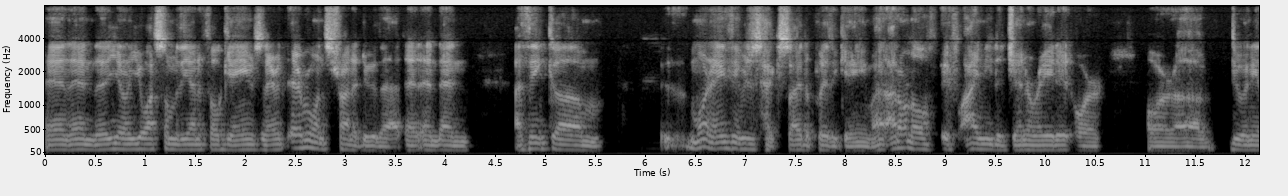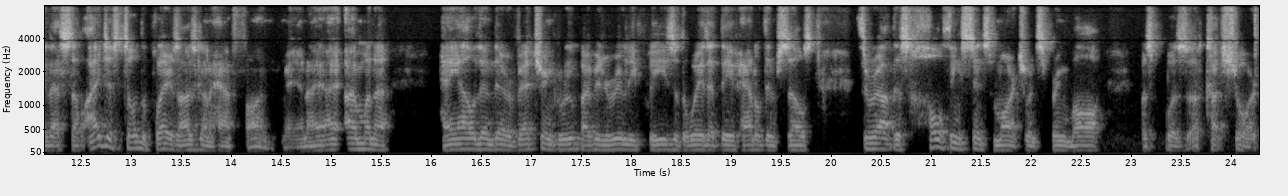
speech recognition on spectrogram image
and and uh, you know you watch some of the NFL games and everyone's trying to do that, and and, and I think. Um, more than anything, we're just excited to play the game. I, I don't know if, if, I need to generate it or or uh, do any of that stuff. I just told the players I was going to have fun, man. I, I, am going to hang out with them. They're a veteran group. I've been really pleased with the way that they've handled themselves throughout this whole thing since March when spring ball was was uh, cut short.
